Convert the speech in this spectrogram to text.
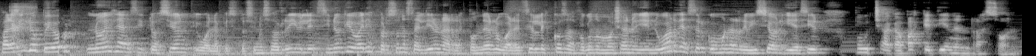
Para mí lo peor no es la situación, igual la situación es horrible, sino que varias personas salieron a responderle o a decirles cosas a Facundo Moyano y en lugar de hacer como una revisión y decir, pucha, capaz que tienen razón.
